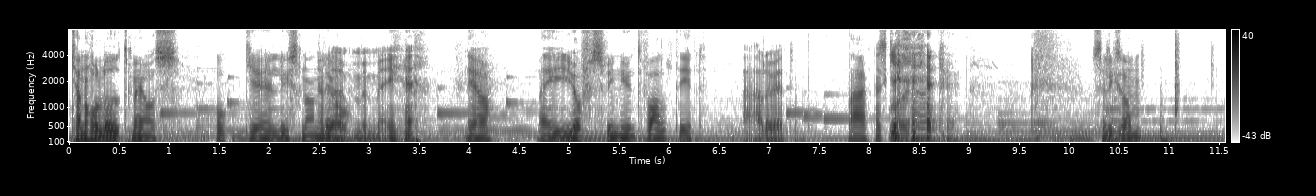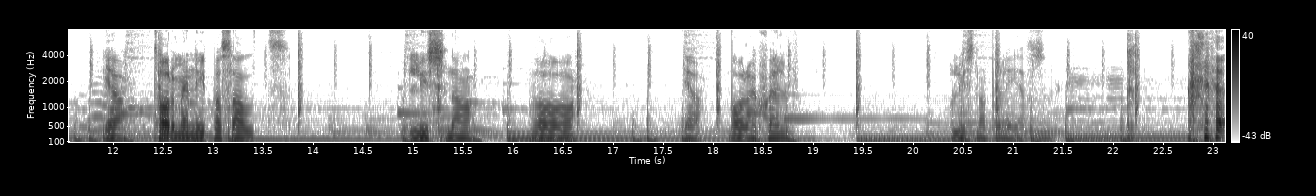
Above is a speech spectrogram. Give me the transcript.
kan hålla ut med oss och eh, lyssna ändå. Eller med mig. Ja. Nej, jag försvinner ju inte för alltid. Nej, det vet jag inte. Nej, Jag ska- ja, okej. Så liksom, ja, ta det med en nypa salt. Lyssna, var, ja, var dig själv. Och lyssna på Elias.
